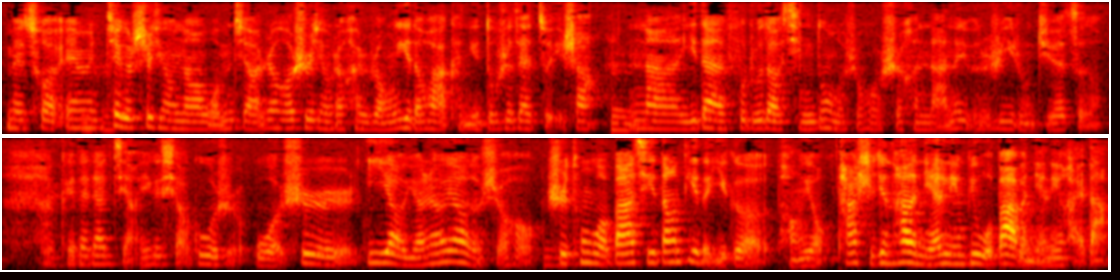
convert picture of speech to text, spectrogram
没错，因为这个事情呢，我们讲任何事情是很容易的话，肯定都是在嘴上。那一旦付诸到行动的时候，是很难的，有的是一种抉择。给大家讲一个小故事。我是医药原料药的时候，是通过巴西当地的一个朋友，他实际上他的年龄比我爸爸年龄还大，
